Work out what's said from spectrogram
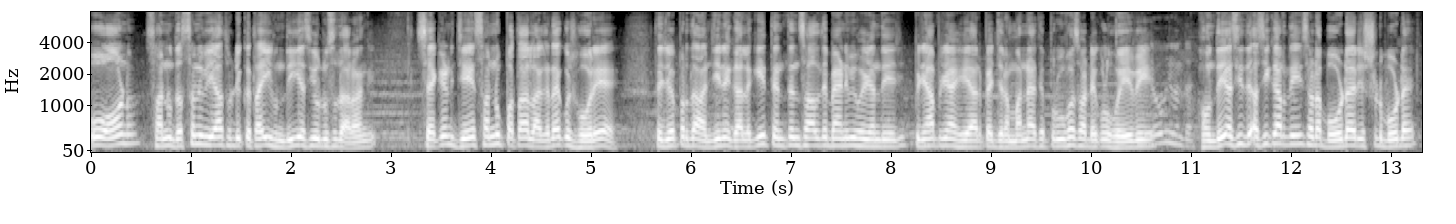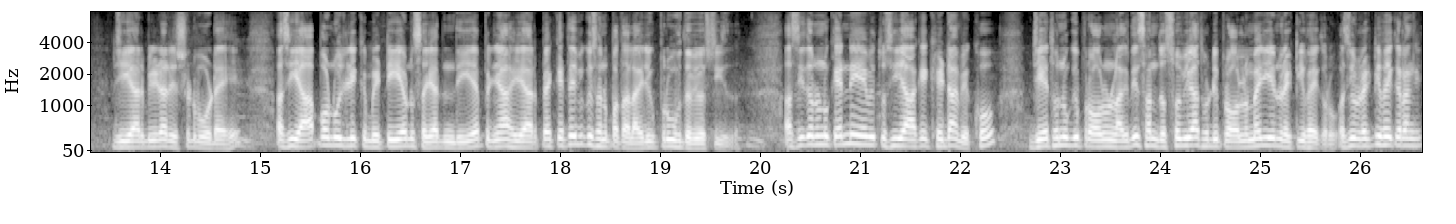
ਉਹ ਆਉਣ ਸਾਨੂੰ ਦੱਸਣ ਵੀ ਆ ਤੁਹਾਡੀ ਕਤਾਈ ਹੁੰਦੀ ਹੈ ਅਸੀਂ ਉਹਨੂੰ ਸੁਧਾਰਾਂਗੇ। ਸੈਕੰਡ ਜੇ ਸਾਨੂੰ ਪਤਾ ਲੱਗਦਾ ਕੁਝ ਹੋ ਰਿਹਾ ਹੈ ਤੇ ਜੋ ਪ੍ਰਧਾਨ ਜੀ ਨੇ ਗੱਲ ਕੀਤੀ ਤਿੰਨ ਤਿੰਨ ਸਾਲ ਦੇ ਬੈਨ ਵੀ ਹੋ ਜਾਂਦੇ ਆ ਜੀ। 50 50 ਹਜ਼ਾਰ ਰੁਪਏ ਜੁਰਮਾਨਾ ਇੱਥੇ ਪ੍ਰੂਫ ਆ ਸਾਡੇ ਕੋਲ ਹੋਏ ਵੇ ਹੁੰਦੇ। ਅਸੀਂ ਅਸੀਂ ਕਰਦੇ ਹਾਂ ਸਾਡਾ ਬੋਰਡ ਹੈ ਰਜਿਸਟਰਡ ਬੋਰਡ ਹੈ। ਜੀਆਰਬੀ ਜਿਹੜਾ ਰਜਿਸਟਰਡ ਬੋਰਡ ਹੈ ਇਹ, ਅਸੀਂ ਆਪ ਉਹਨੂੰ ਜਿਹੜੀ ਕਮੇਟੀ ਹੈ ਉਹਨੂੰ ਸਜ਼ਾ ਦਿੰਦੀ ਹੈ 50000 ਰੁਪਏ ਕਿਤੇ ਵੀ ਕੋਈ ਸਾਨੂੰ ਪਤਾ ਲੱਗ ਜੇ ਪ੍ਰੂਫ ਦੇਵੇ ਉਸ ਚੀਜ਼ ਦਾ। ਅਸੀਂ ਤਾਂ ਉਹਨਾਂ ਨੂੰ ਕਹਿੰਦੇ ਆ ਵੀ ਤੁਸੀਂ ਆ ਕੇ ਖੇਡਾਂ ਵੇਖੋ, ਜੇ ਤੁਹਾਨੂੰ ਕੋਈ ਪ੍ਰੋਬਲਮ ਲੱਗਦੀ ਸਾਨੂੰ ਦੱਸੋ ਵੀ ਆ ਤੁਹਾਡੀ ਪ੍ਰੋਬਲਮ ਹੈ ਜੀ, ਇਹਨੂੰ ਰੈਕਟੀਫਾਈ ਕਰੋ। ਅਸੀਂ ਉਹਨੂੰ ਰੈਕਟੀਫਾਈ ਕਰਾਂਗੇ।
